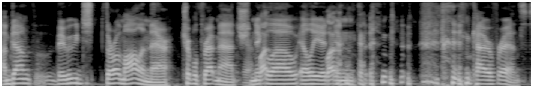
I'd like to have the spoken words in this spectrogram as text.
I'm down. Maybe we just throw them all in there. Triple threat match: Nicolau, Elliott, and and Kyra France.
